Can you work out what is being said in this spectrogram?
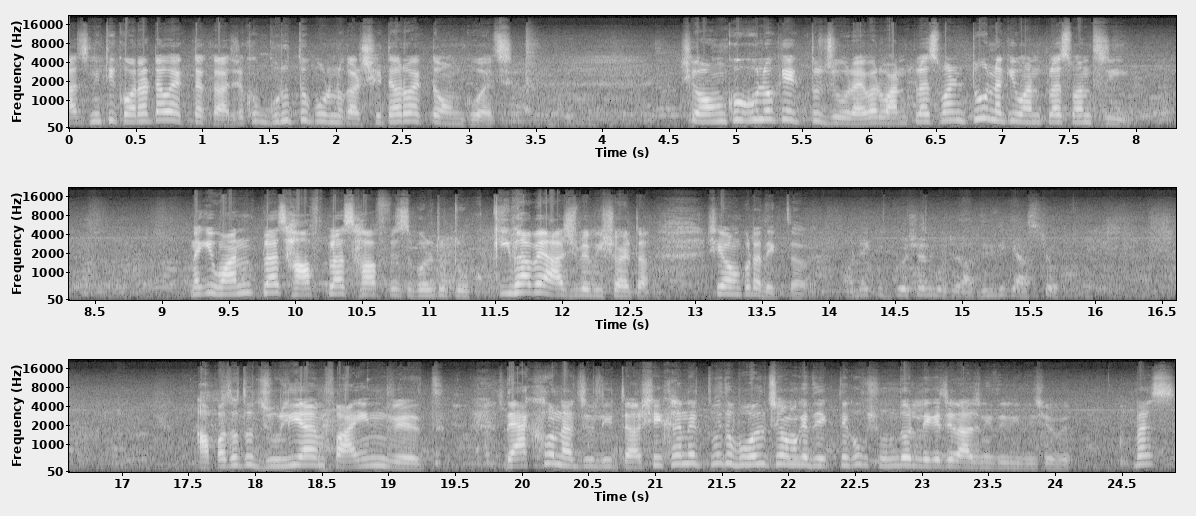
রাজনীতি করাটাও একটা কাজ খুব গুরুত্বপূর্ণ কাজ সেটারও একটা অঙ্ক আছে। সেই অঙ্কগুলোকে একটু জোড়া এবার ওয়ান প্লাস ওয়ান টু নাকি ওয়ান প্লাস ওয়ান থ্রি নাকি one plus half plus half is equal to two কীভাবে আসবে বিষয়টা? সেই অঙ্কটা দেখতে হবে। অনেক ইকুয়েশন বলছে রাজনীতিকে আসছো? আপাতত Julie I am fine with দেখো না জুলিটা সেখানে তুমি তো বলছো আমাকে দেখতে খুব সুন্দর লেগেছে রাজনীতিবিদ হিসেবে। ব্যাস।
